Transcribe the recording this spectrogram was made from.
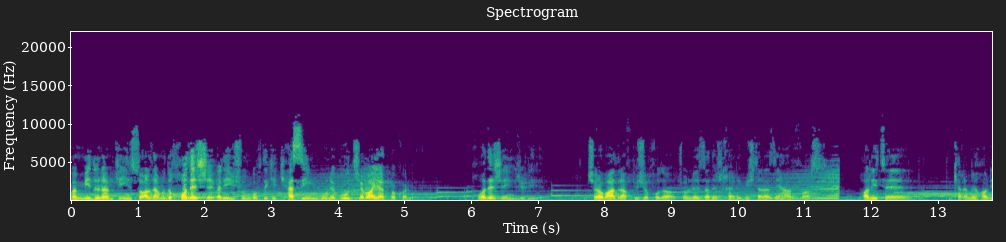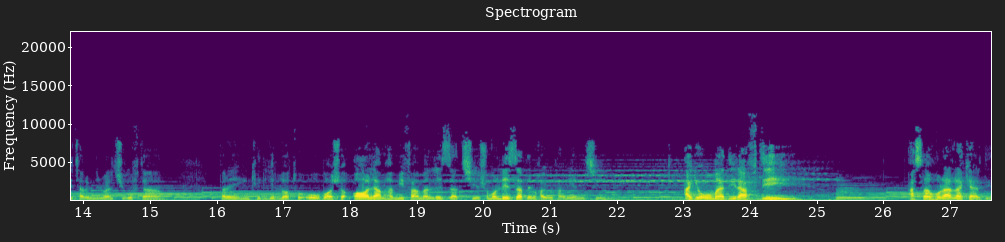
من می‌دونم که این سوال در مورد خودشه ولی ایشون گفته که کسی این گونه بود چه باید بکنه؟ خودشه اینجوریه. چرا باید رفت پیش خدا؟ چون لذتش خیلی بیشتر از این حرف هست حالیته؟ این کلمه حالیته رو می‌دونی برای چی گفتم؟ برای اینکه دیگه لات و اوباش عالم هم می‌فهمن لذت چیه. شما لذت نمی‌خوای بفهمی یعنی چی؟ اگه اومدی رفتی اصلا هنر نکردی.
